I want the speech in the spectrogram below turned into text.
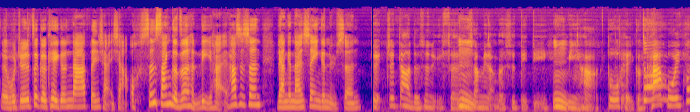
对，我觉得这个可以跟大家分享一下哦。生三个真的很厉害，他是生两个男生一个女生。对，最大的是女生，下面两个是弟弟。嗯，米哈多黑跟咖啡，好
